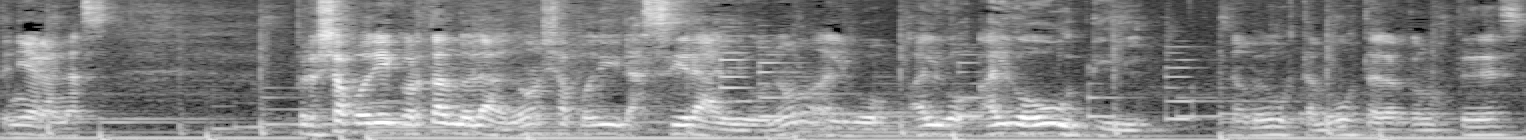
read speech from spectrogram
tenía ganas. Pero ya podría ir cortándola, ¿no? Ya podría ir a hacer algo, ¿no? Algo, algo, algo útil. No, me gusta, me gusta hablar con ustedes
